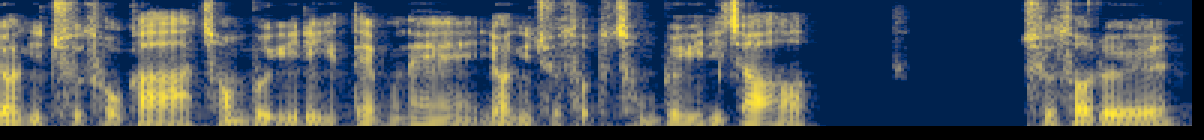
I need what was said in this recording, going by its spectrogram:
여기 주소가 전부 1이기 때문에 여기 주소도 전부 1이죠. 주소를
